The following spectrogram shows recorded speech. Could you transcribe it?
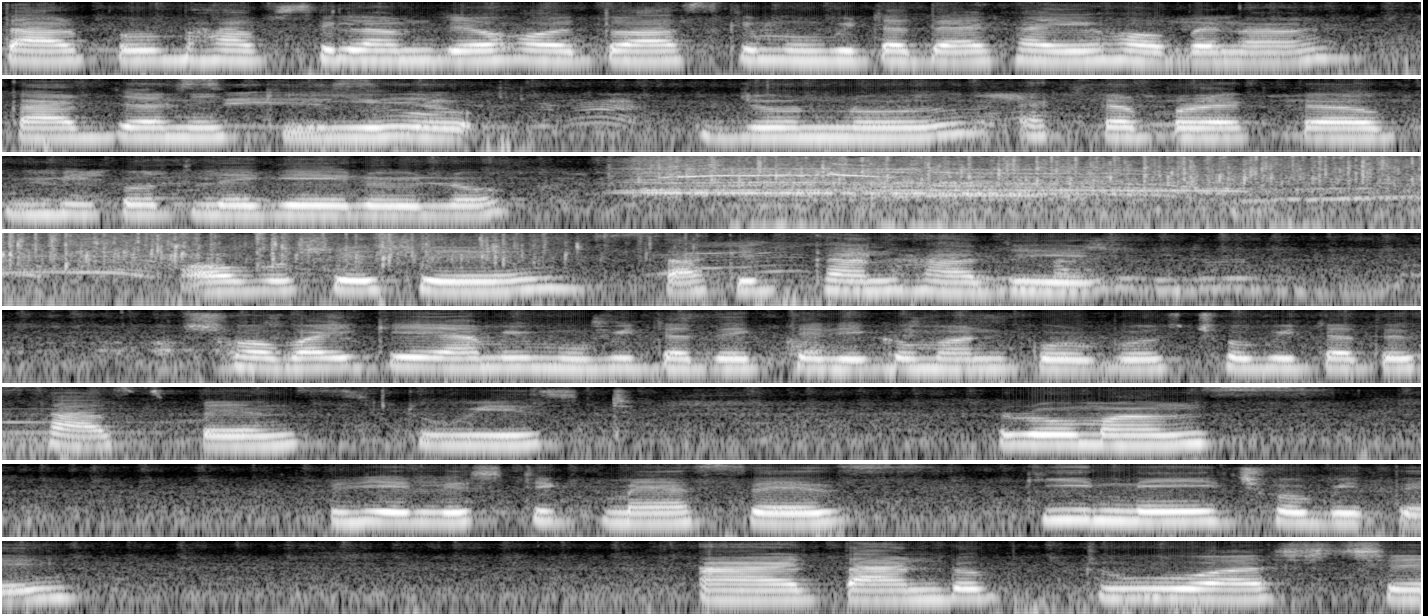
তারপর ভাবছিলাম যে হয়তো আজকে মুভিটা দেখাই হবে না কার জানি কি জন্য একটার পর একটা বিপদ লেগেই রইল। অবশেষে সাকিব খান হাজির। সবাইকে আমি মুভিটা দেখতে রিকমেন্ড করব। ছবিটাতে suspense twist romance realistic message কি নেই ছবিতে। আর তাণ্ডব টু আসছে।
